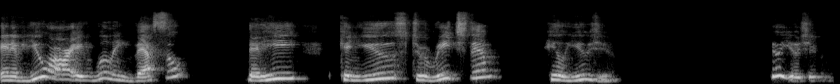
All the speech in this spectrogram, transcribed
And if you are a willing vessel that he can use to reach them, he'll use you. He'll use you.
